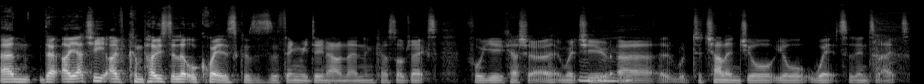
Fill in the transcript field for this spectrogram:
Um, that I actually I've composed a little quiz because it's a thing we do now and then in Cursed Objects for you, Kasia, in which mm-hmm. you uh, to challenge your your wit and intellect,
